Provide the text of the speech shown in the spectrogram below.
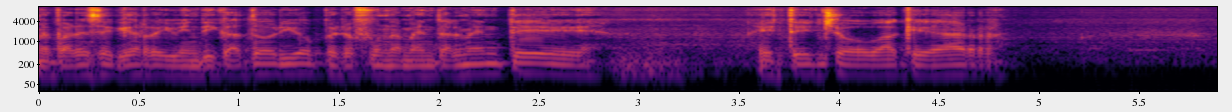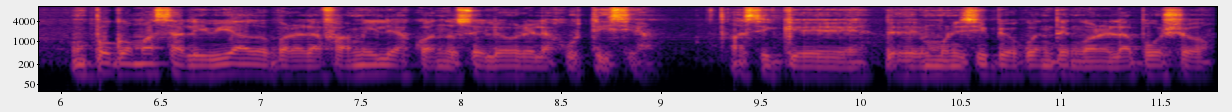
Me parece que es reivindicatorio, pero fundamentalmente este hecho va a quedar un poco más aliviado para las familias cuando se logre la justicia. Así que desde el municipio cuenten con el apoyo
